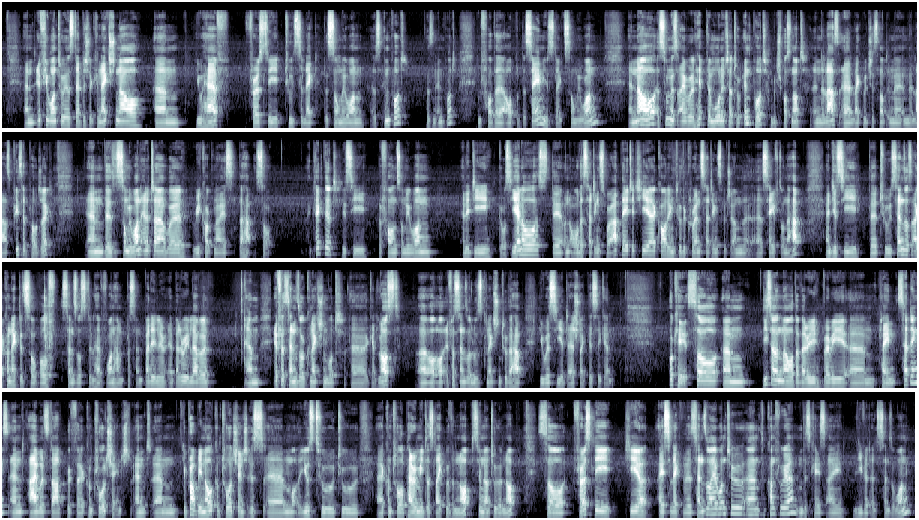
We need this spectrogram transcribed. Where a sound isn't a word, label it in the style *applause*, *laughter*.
And if you want to establish a connection now, um, you have firstly to select the SOMI one as input, as an input, and for the output the same, you select SOMI one. And now, as soon as I will hit the monitor to input, which was not in the last, uh, like which is not in the in the last preset project, um, the SOMI 1 editor will recognize the hub. So I clicked it, you see the phone SOMI 1 LED goes yellow, the, and all the settings were updated here according to the current settings which are the, uh, saved on the hub. And you see the two sensors are connected, so both sensors still have 100% battery, uh, battery level. Um, if a sensor connection would uh, get lost, uh, or, or if a sensor loses connection to the hub, you will see a dash like this again. Okay, so um, these are now the very, very um, plain settings and I will start with the control change. And um, you probably know control change is uh, used to, to uh, control parameters like with a knob, similar to the knob. So firstly, here I select the sensor I want to, um, to configure. In this case, I leave it at sensor 1.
